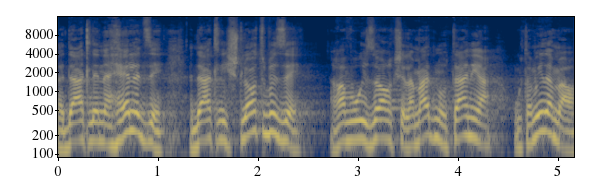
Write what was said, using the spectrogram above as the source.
לדעת לנהל את זה, לדעת לשלוט בזה. הרב אורי זוהר, כשלמדנו טניה, הוא תמיד אמר,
